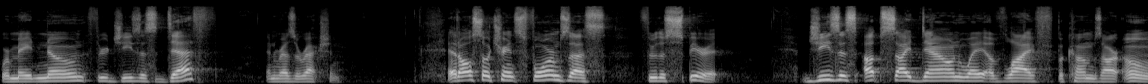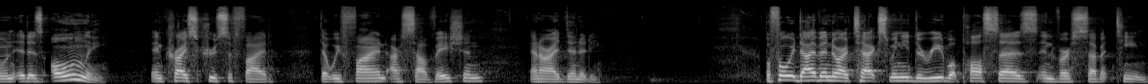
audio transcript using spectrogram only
were made known through Jesus' death and resurrection. It also transforms us through the Spirit. Jesus' upside down way of life becomes our own. It is only in Christ crucified that we find our salvation and our identity. Before we dive into our text, we need to read what Paul says in verse 17.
